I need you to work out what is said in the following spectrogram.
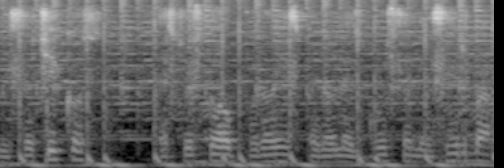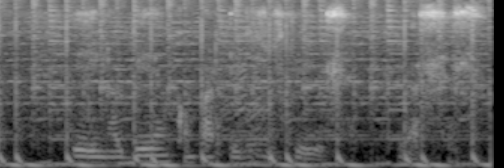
Listo chicos. Esto es todo por hoy. Espero les guste les sirva y no olviden compartir y suscribirse. Gracias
